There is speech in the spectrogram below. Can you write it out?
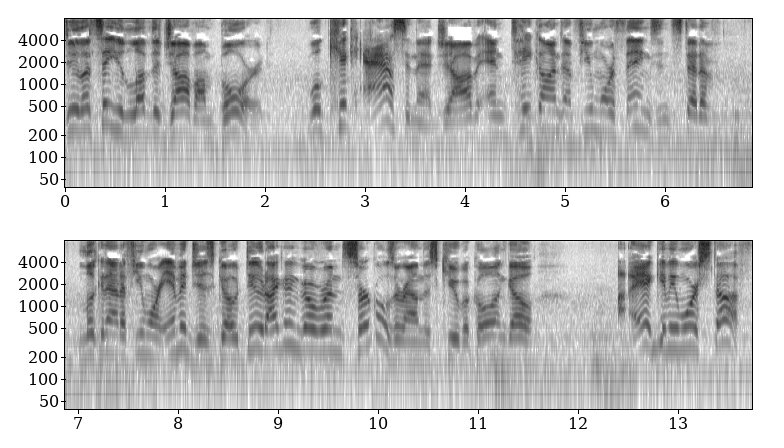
dude, let's say you love the job, I'm bored. Well, kick ass in that job and take on a few more things instead of looking at a few more images. Go, dude, I can go run circles around this cubicle and go, hey, give me more stuff.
